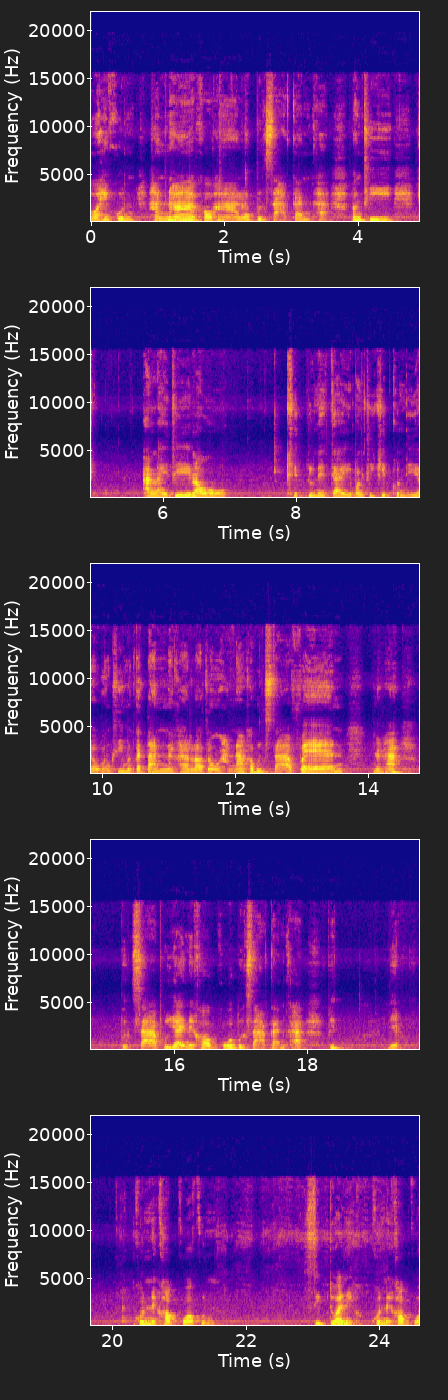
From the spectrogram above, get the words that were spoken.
อให้คุณหันหน้าเข้าหาและปรึกษากันค่ะ บางทีอะไรที่เราคิดอยู่ในใจ บางทีคิดคนเดียว บางทีมันก็ตันนะคะ เราต้องหันหน้าเข้าปรึกษาแฟนนะคะปรึกษาผู้ใหญ่ในครอบครัวปรึกษากันค่ะผิดเนี่ยคนในครอบครัวคุณสิบถ้วยนี่คนในครอบครัว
